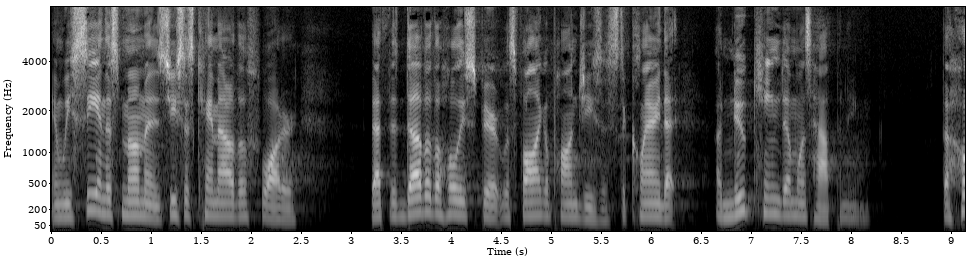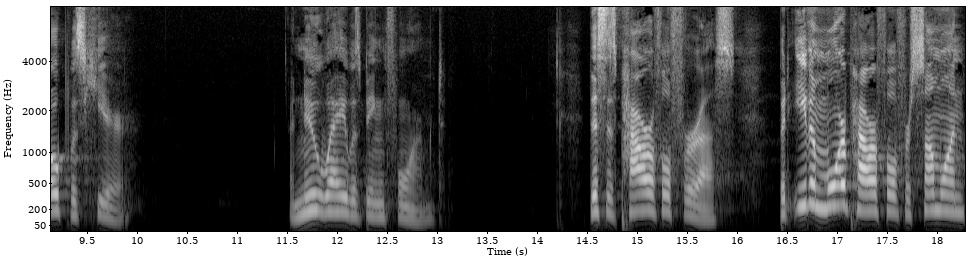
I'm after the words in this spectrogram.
And we see in this moment, as Jesus came out of the water, that the dove of the Holy Spirit was falling upon Jesus, declaring that a new kingdom was happening. The hope was here. A new way was being formed. This is powerful for us, but even more powerful for someone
